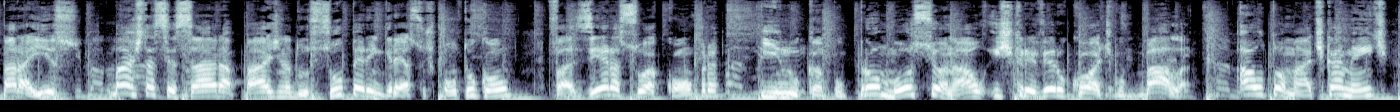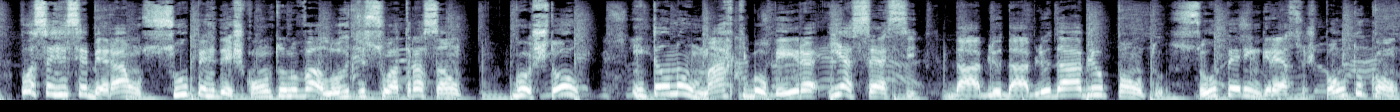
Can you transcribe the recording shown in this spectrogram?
Para isso, basta acessar a página do superingressos.com, fazer a sua compra e no campo promocional escrever o código BALA. Automaticamente, você receberá um super desconto no valor de sua atração. Gostou? Então não marque bobeira e acesse www.superingressos.com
